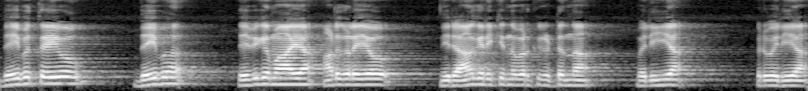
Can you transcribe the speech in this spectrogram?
ദൈവത്തെയോ ദൈവ ദൈവികമായ ആളുകളെയോ നിരാകരിക്കുന്നവർക്ക് കിട്ടുന്ന വലിയ ഒരു വലിയ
